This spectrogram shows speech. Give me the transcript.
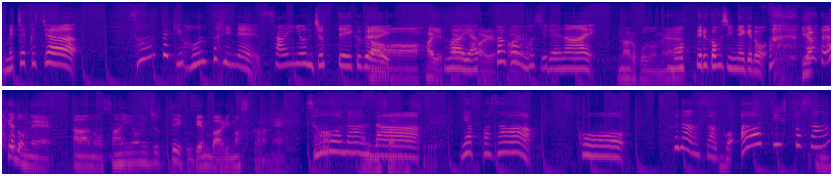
めちゃくちゃその時本当にね3 4 0テイクぐらいはやったかもはしれない、いなるほど持ねってるかもしれないけど。いやけどねあの3 4 0テイク現場ありますからね。そうなんだ。やっぱさこう普段さこうアーティストさんの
